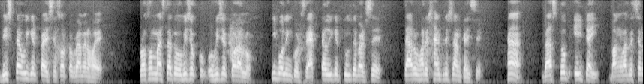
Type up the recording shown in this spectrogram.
বিশটা উইকেট পাইছে চট্টগ্রামের হয়ে। প্রথম ম্যাচটাতে অভিষেক অভিষেক করালো। কি বোলিং করছে? একটা উইকেট তুলতে পারছে। চার ওভারে সাঁত্রিশ রান খাইছে। হ্যাঁ বাস্তব এইটাই। বাংলাদেশের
